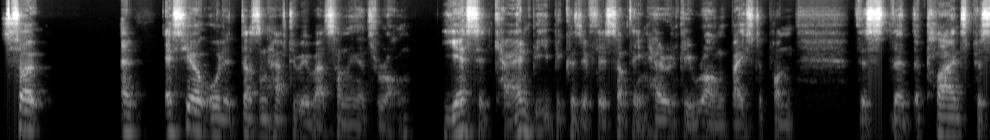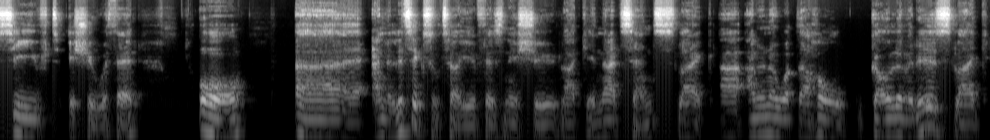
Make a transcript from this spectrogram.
So an seo audit doesn't have to be about something that's wrong. Yes it can be because if there's something inherently wrong based upon this the, the client's perceived issue with it or uh, analytics will tell you if there's an issue like in that sense like uh, i don't know what the whole goal of it is like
